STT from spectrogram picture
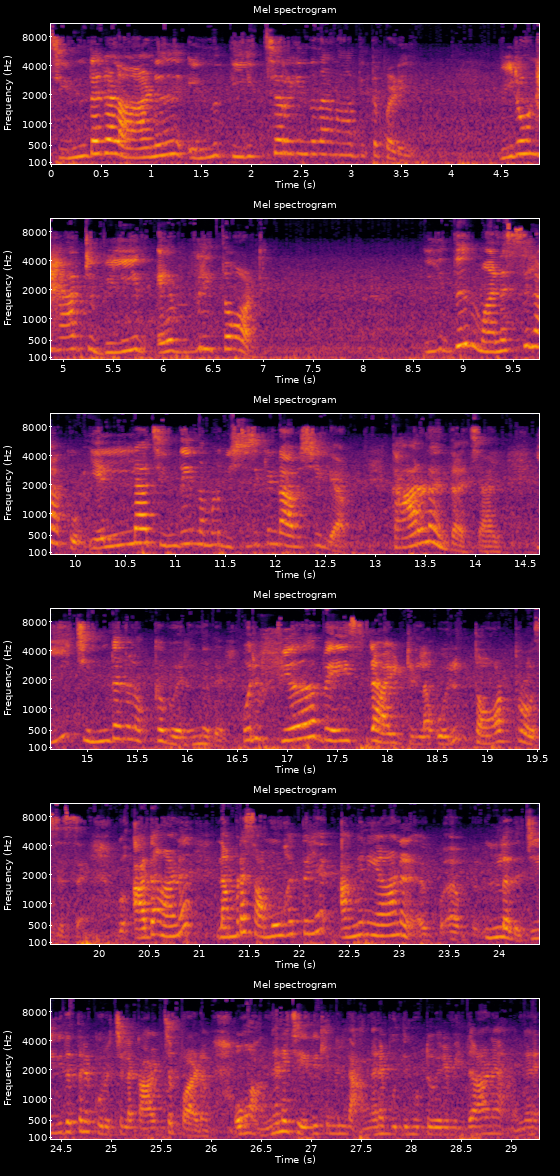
ചിന്തകളാണ് എന്ന് തിരിച്ചറിയുന്നതാണ് ആദ്യത്തെ പടി. We don't have to believe every thought ഇത് മനസ്സിലാക്കൂ. എല്ലാ ചിന്തയും നമ്മൾ വിശ്വസിക്കേണ്ട ആവശ്യമില്ല. കാരണം എന്താ വെച്ചാൽ ഈ ചിന്തകളൊക്കെ വരുന്നത് ഒരു ഫിയർ ബേസ്ഡ് ആയിട്ടുള്ള ഒരു തോട്ട് പ്രോസസ്സ് അതാണ് നമ്മുടെ സമൂഹത്തിൽ അങ്ങനെയാണ് ഉള്ളത്. ജീവിതത്തിനെ കുറിച്ചുള്ള കാഴ്ചപ്പാടും ഓ അങ്ങനെ ചെയ്തിട്ടില്ലെങ്കിൽ അങ്ങനെ ബുദ്ധിമുട്ട് വരും ഇതാണ് അങ്ങനെ.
